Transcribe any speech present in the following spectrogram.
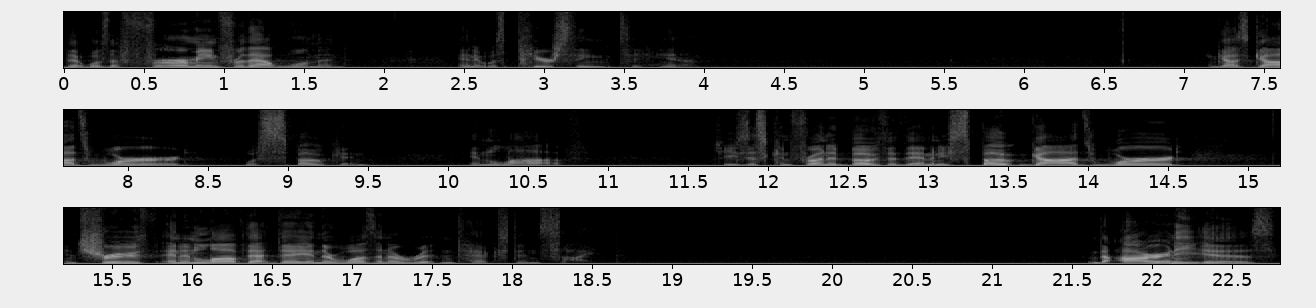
that was affirming for that woman, and it was piercing to him. And guys, God's word was spoken in love. Jesus confronted both of them and he spoke God's word in truth and in love that day, and there wasn't a written text in sight. And the irony is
